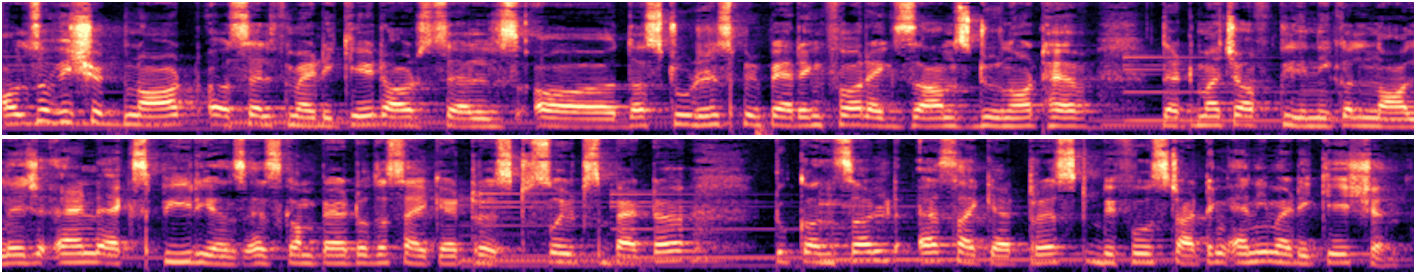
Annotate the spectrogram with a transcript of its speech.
Also we should not uh, self medicate ourselves. Uh, the students preparing for exams do not have that much of clinical knowledge and experience as compared to the psychiatrist. So it's better to consult a psychiatrist before starting any medication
